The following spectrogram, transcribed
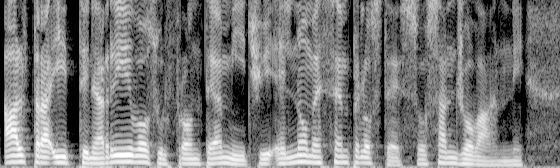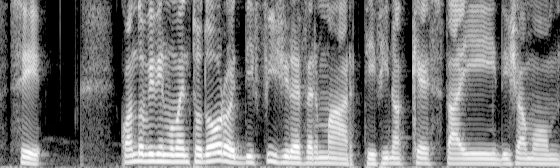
Altra hit in arrivo sul fronte amici e il nome è sempre lo stesso, San Giovanni. Sì, quando vivi il momento d'oro è difficile fermarti fino a che stai, diciamo,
